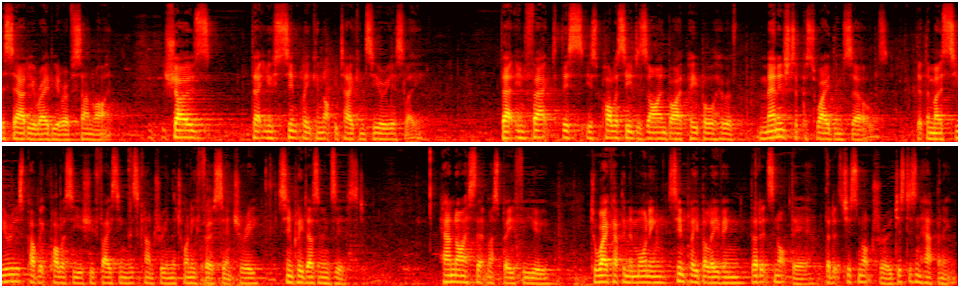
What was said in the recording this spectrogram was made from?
the Saudi Arabia of sunlight, shows that you simply cannot be taken seriously. That, in fact, this is policy designed by people who have managed to persuade themselves that the most serious public policy issue facing this country in the 21st century simply doesn't exist. How nice that must be for you, to wake up in the morning simply believing that it's not there, that it's just not true, just isn't happening.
